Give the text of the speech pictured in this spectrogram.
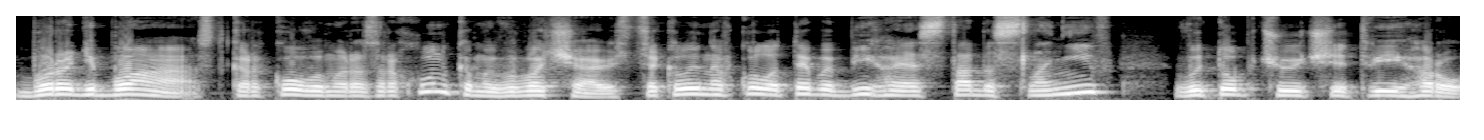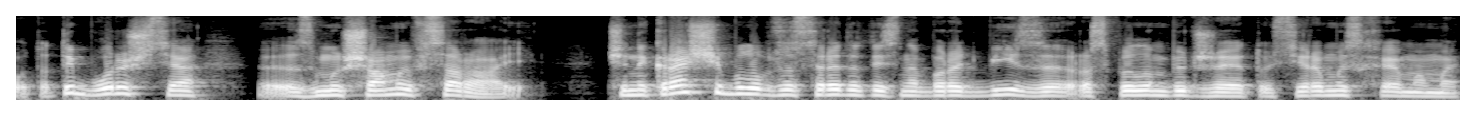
Боротьба з карковими розрахунками, вибачаюсь, це коли навколо тебе бігає стадо слонів, витопчуючи твій город, а ти борешся е, з мишами в сараї. Чи не краще було б зосередитись на боротьбі з розпилом бюджету, сірими схемами,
